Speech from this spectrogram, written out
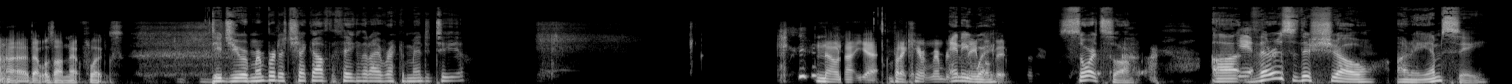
Uh, that was on Netflix. Did you remember to check out the thing that I recommended to you? no, not yet, but I can't remember the Anyway. name of. Sword Song. Uh, Yeah. there is this show on AMC,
